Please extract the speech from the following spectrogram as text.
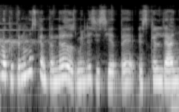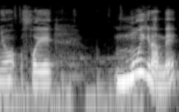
Lo que tenemos que entender de 2017 es que el daño fue muy grande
